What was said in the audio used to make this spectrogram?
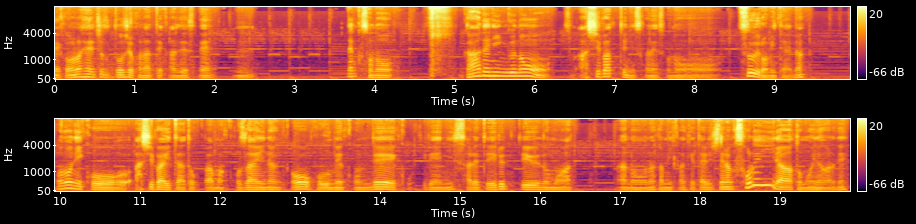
ね、この辺ちょっとどうしようかなって感じですね。うん。なんかその、ガーデニングの足場っていうんですかね、その、通路みたいなものにこう、足場板とか、まあ、古材なんかをこう埋め込んで、こう、綺麗にされているっていうのもあってあの、なんか見かけたりして、なんかそれいいなと思いながらね。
